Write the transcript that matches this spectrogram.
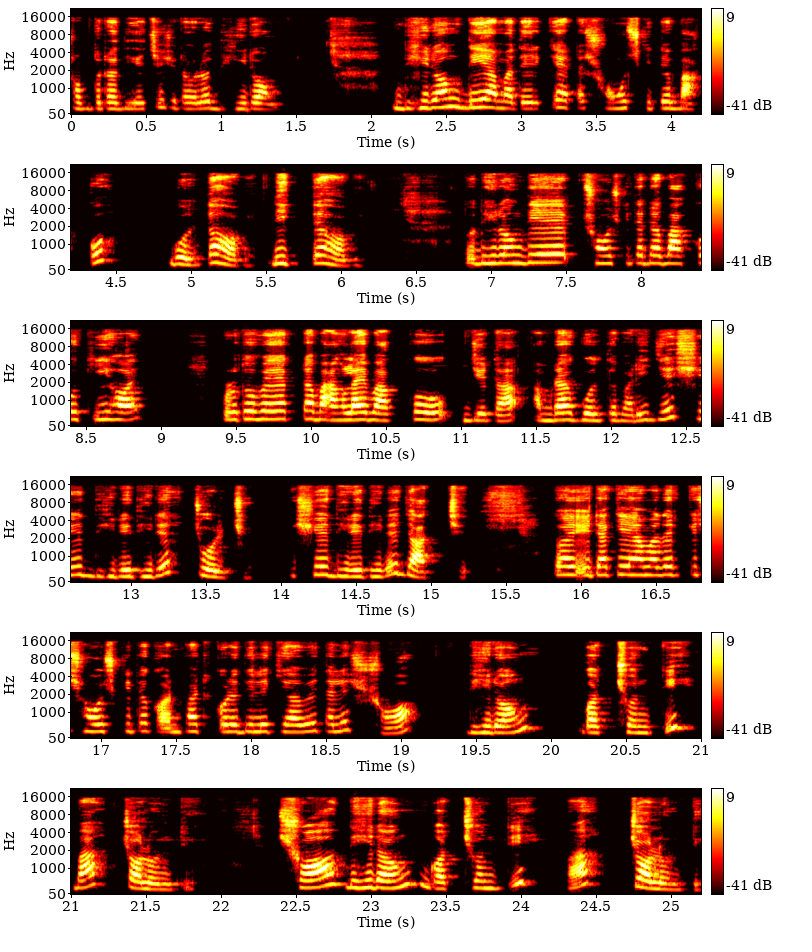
শব্দটা দিয়েছে সেটা হলো ধীরং। ধীরং দিয়ে আমাদেরকে একটা সংস্কৃতে বাক্য বলতে হবে, লিখতে হবে। তো ধীরং দিয়ে সংস্কৃত একটা বাক্য কি হয়? প্রথমে একটা বাংলায় বাক্য যেটা আমরা বলতে পারি যে সে ধীরে ধীরে চলছে, সে ধীরে ধীরে যাচ্ছে। তো এটাকে আমাদেরকে সংস্কৃত কনভার্ট করে দিলে কি হবে? তাহলে স ধীরং গচ্ছন্তি বা চলন্তি। স ধীরং গচ্ছন্তি বা চলন্তি।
